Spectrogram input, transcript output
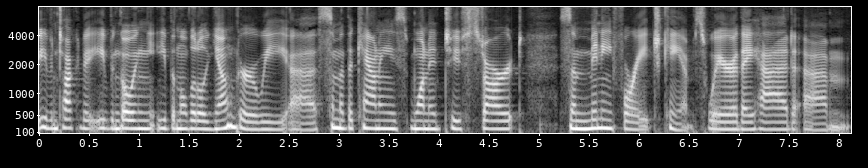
even talking to even going even a little younger. We uh, some of the counties wanted to start some mini 4-H camps where they had um,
